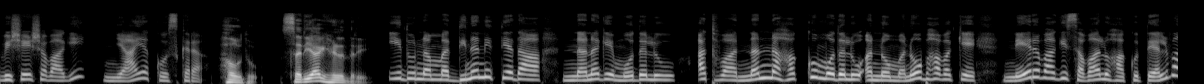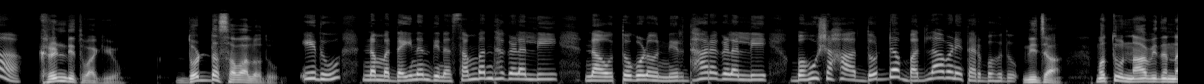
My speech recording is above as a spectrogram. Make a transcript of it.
ವಿಶೇಷವಾಗಿ ನ್ಯಾಯಕ್ಕೋಸ್ಕರ. ಹೌದು ಸರಿಯಾಗಿ ಹೇಳಿದ್ರಿ. ಇದು ನಮ್ಮ ದಿನನಿತ್ಯದ ನನಗೆ ಮೊದಲು ಅಥವಾ ನನ್ನ ಹಕ್ಕು ಮೊದಲು ಅನ್ನೋ ಮನೋಭಾವಕ್ಕೆ ನೇರವಾಗಿ ಸವಾಲು ಹಾಕುತ್ತೆ ಅಲ್ವಾ? ಖಂಡಿತವಾಗಿಯೂ. ದೊಡ್ಡ ಸವಾಲದು ಇದು ನಮ್ಮ ದೈನಂದಿನ ಸಂಬಂಧಗಳಲ್ಲಿ ನಾವು ತಗೊಳ್ಳೋ ನಿರ್ಧಾರಗಳಲ್ಲಿ ಬಹುಶಃ ದೊಡ್ಡ ಬದಲಾವಣೆ ತರಬಹುದು. ನಿಜ. ಮತ್ತು ನಾವಿದನ್ನ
